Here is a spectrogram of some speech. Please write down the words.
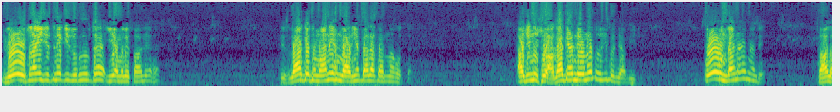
جو اتنا ہی جتنے کی ضرورت ہے، یہ عمل صالح ہے۔ اصلاح کے زمانے ہمواریاں پیدا کرنا ہوتا ہے۔ اج ان سہاگا کہ ہو نا تھی پنجابی وہ ہوں نا یہاں دے سالہ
